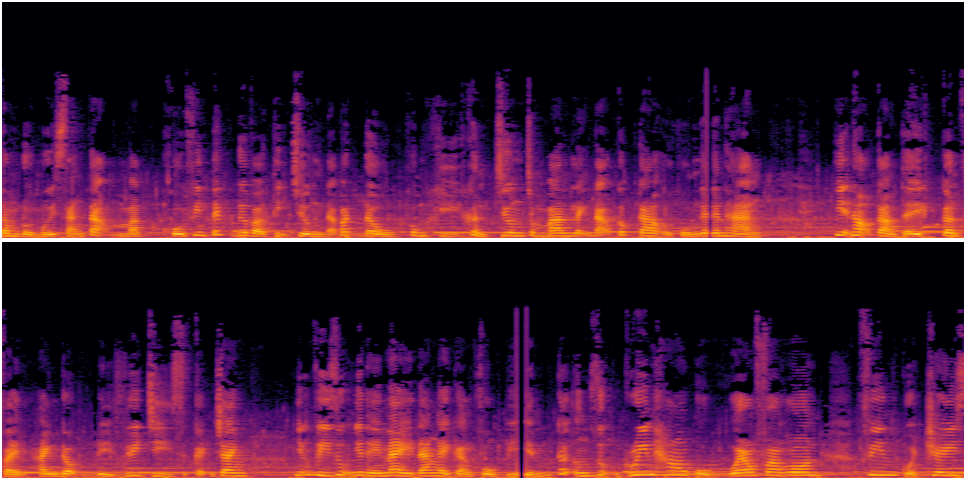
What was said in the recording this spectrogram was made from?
dòng đổi mới sáng tạo mà khối fintech đưa vào thị trường đã bắt đầu không khí khẩn trương trong ban lãnh đạo cấp cao ở khối ngân hàng. Hiện họ cảm thấy cần phải hành động để duy trì sự cạnh tranh. Những ví dụ như thế này đang ngày càng phổ biến. Các ứng dụng Greenhouse của Wells Fargo, Fin của Chase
